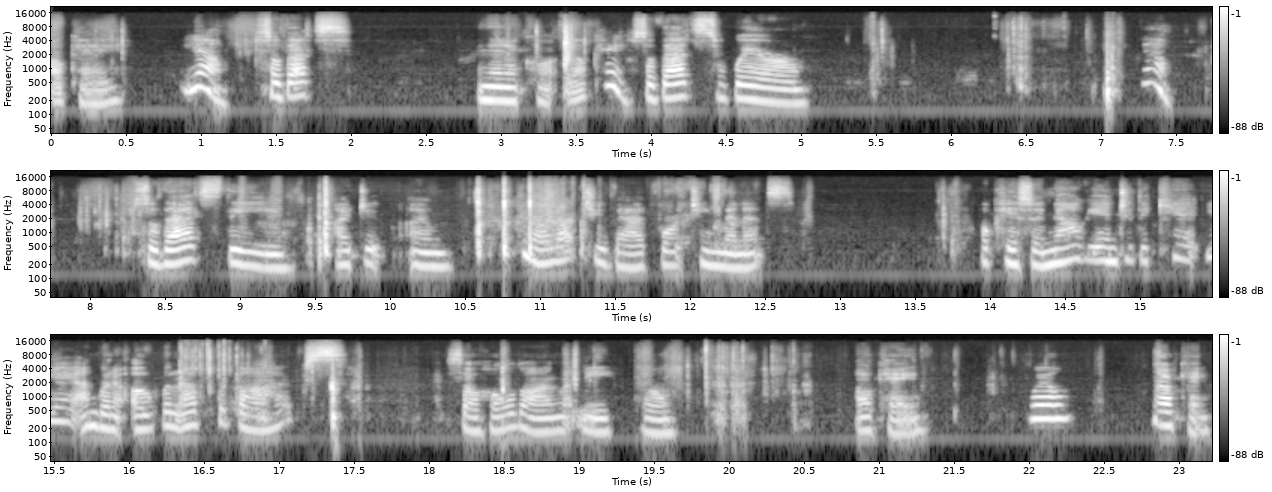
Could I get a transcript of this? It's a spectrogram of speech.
okay, yeah, so that's and then, course, okay, so that's where, yeah. So that's the, I do, I'm, you know, not too bad, 14 minutes. Okay, so now get into the kit. Yeah, I'm going to open up the box. So hold on, let me, well, okay. Well, okay.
